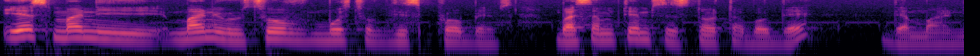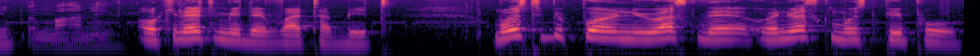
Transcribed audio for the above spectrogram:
yes, money. Money will solve most of these problems, but sometimes it's not about the the money. The money. Okay, let me divert a bit. Most people, when you ask the, when you ask most people,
